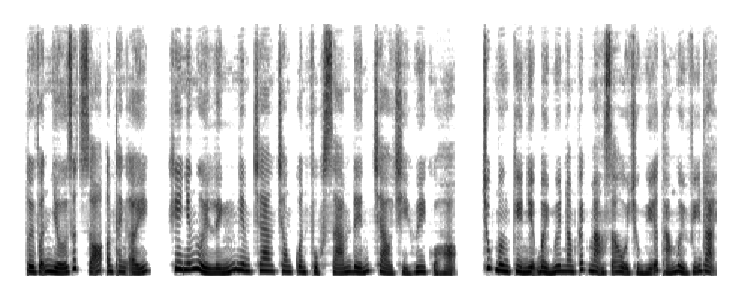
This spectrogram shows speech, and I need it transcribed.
Tôi vẫn nhớ rất rõ âm thanh ấy khi những người lính nghiêm trang trong quân phục xám đến chào chỉ huy của họ. Chúc mừng kỷ niệm 70 năm cách mạng xã hội chủ nghĩa tháng 10 vĩ đại.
